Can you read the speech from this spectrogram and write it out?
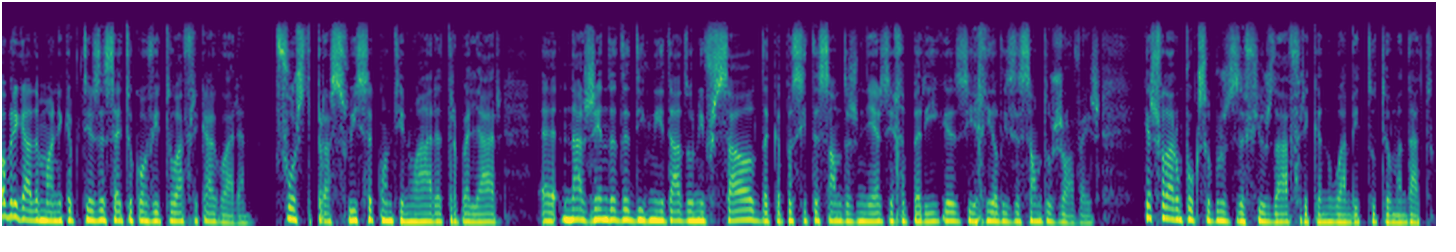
Obrigada, Mónica, por teres aceito o convite do África Agora foste para a Suíça continuar a trabalhar uh, na agenda da dignidade universal, da capacitação das mulheres e raparigas e realização dos jovens. Queres falar um pouco sobre os desafios da África no âmbito do teu mandato?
